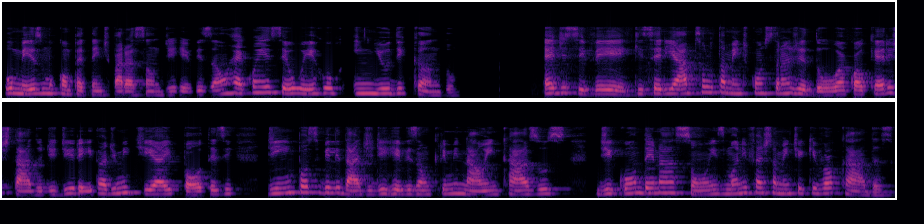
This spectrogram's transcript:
o mesmo competente para ação de revisão, reconhecer o erro injudicando. É de se ver que seria absolutamente constrangedor a qualquer Estado de direito admitir a hipótese de impossibilidade de revisão criminal em casos de condenações manifestamente equivocadas,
